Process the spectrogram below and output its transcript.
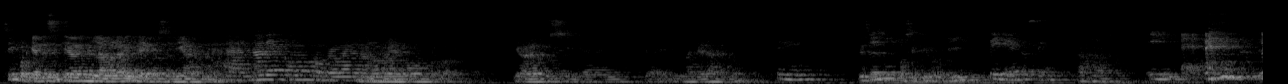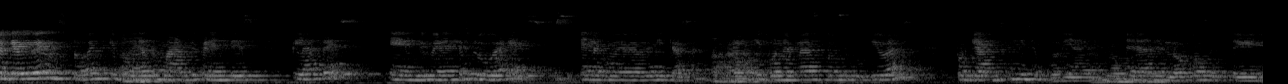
Sí, porque antes se quedaban en el aula y de ahí no salían, ¿no? Ajá, no había cómo comprobarlo. No había cómo probarlo. Y ahora pues sí, ya hay, ya hay manera, ¿no? Sí, Eso Y- es positivo. ¿Y? sí, eso sí. Ajá. Y lo que a mí me gustó es que podía tomar diferentes clases en diferentes lugares en la comodidad de mi casa Ajá. ¿no? y ponerlas consecutivas porque antes ni se podían, No, pues, era no. de locos este, que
